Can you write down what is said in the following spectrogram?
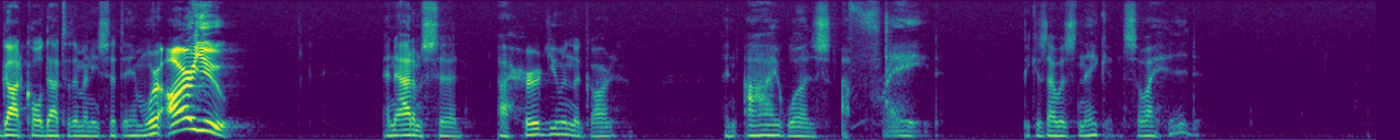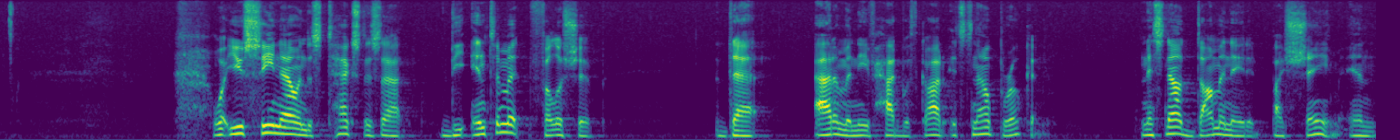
God called out to them and he said to him, Where are you? And Adam said, I heard you in the garden, and I was afraid because I was naked, so I hid. What you see now in this text is that the intimate fellowship that Adam and Eve had with God, it's now broken. And it's now dominated by shame and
